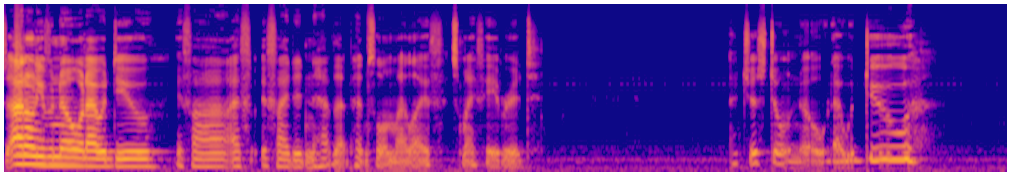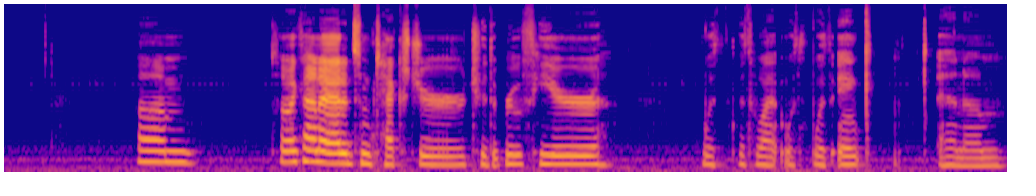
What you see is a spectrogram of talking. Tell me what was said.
Cause I don't even know what I would do if I if, I didn't have that pencil in my life. It's my favorite. I just don't know what I would do. Um, so I kind of added some texture to the roof here with with what with with ink, and um,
